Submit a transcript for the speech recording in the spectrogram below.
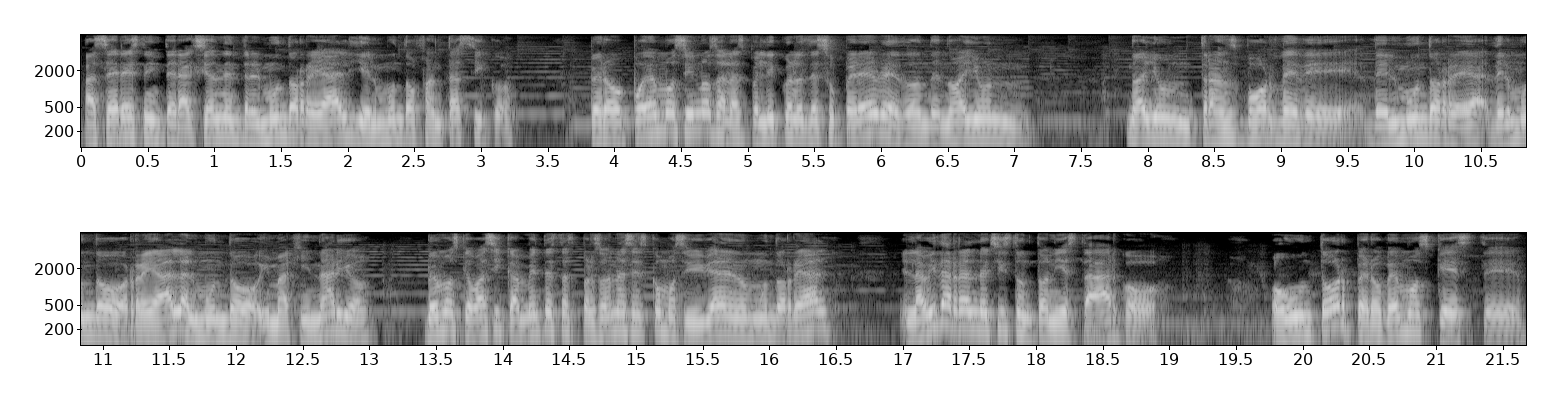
hacer esta interacción entre el mundo real y el mundo fantástico. Pero podemos irnos a las películas de superhéroes donde no hay un, no hay un transborde de, del, mundo real, del mundo real al mundo imaginario. Vemos que básicamente estas personas es como si vivieran en un mundo real. En la vida real no existe un Tony Stark o, o un Thor, pero vemos que este...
